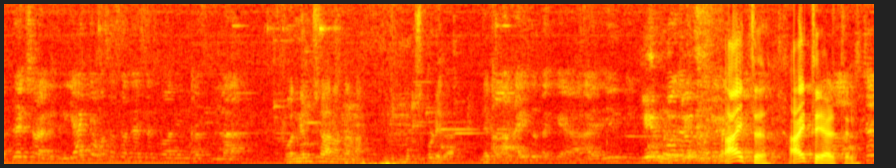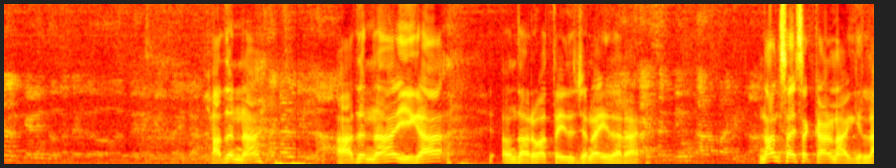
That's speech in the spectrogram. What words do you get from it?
ಅಧ್ಯಕ್ಷರಾಗಿದ್ರಿ ಯಾಕೆ ಹೊಸ ಸದಸ್ಯತ್ವ ನೀವು ಕಳಿಸ್ಲಿಲ್ಲ ಒಂದು ನಿಮಿಷ ಆನಂದಣ್ಣ. ಮುಗಿಸ್ಬಿಡಿದ. ಅಲ್ಲ ಆಯ್ತು ಆಯಿತು ಆಯಿತು ಹೇಳ್ತೀನಿ. ಅದನ್ನ ಅದನ್ನ ಕೇಳಿದ್ದು ಬೇರೆ ಕೆಲಸ ಇಲ್ಲ. ಅದನ್ನು ಅದನ್ನು ಈಗ ಒಂದು ಅರವತ್ತೈದು ಜನ ಇದ್ದಾರೆ ನಾನು ಸಾಯ್ಸೋಕ್ಕೆ ಕಾರಣ ಆಗಿಲ್ಲ.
